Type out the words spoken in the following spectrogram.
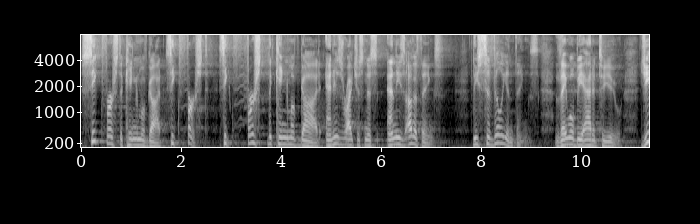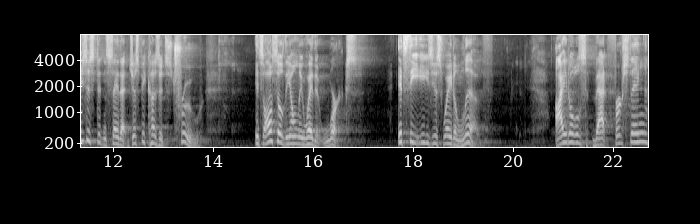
Seek first the kingdom of God. Seek first. Seek first the kingdom of God and his righteousness and these other things, these civilian things. They will be added to you. Jesus didn't say that just because it's true, it's also the only way that works. It's the easiest way to live. Idols, that first thing,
